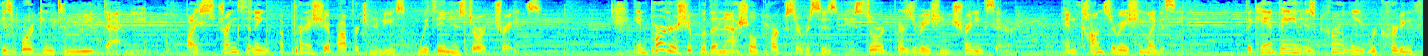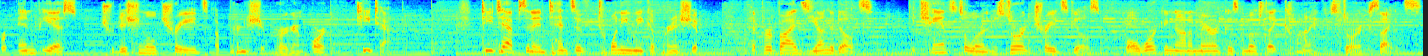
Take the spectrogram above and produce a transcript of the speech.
is working to meet that need by strengthening apprenticeship opportunities within historic trades. In partnership with the National Park Service's Historic Preservation Training Center, and Conservation Legacy, the campaign is currently recruiting for NPS Traditional Trades Apprenticeship Program, or TTAP. TTAP is an intensive 20 week apprenticeship that provides young adults the chance to learn historic trade skills while working on America's most iconic historic sites.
